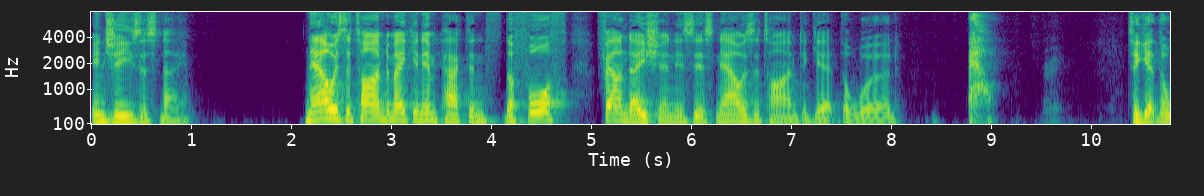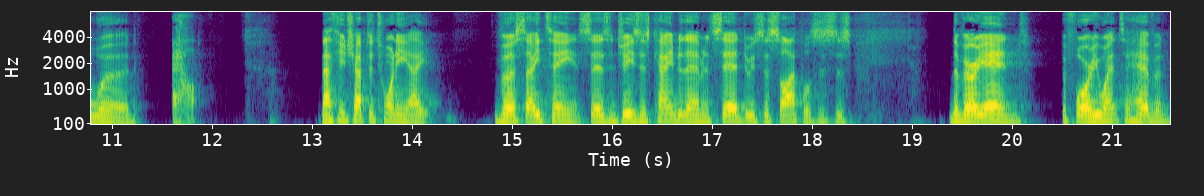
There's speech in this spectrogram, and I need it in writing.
in Jesus' name. Now is the time to make an impact. And the fourth foundation is this now is the time to get the word out. To get the word out. Matthew chapter 28, verse 18, it says, And Jesus came to them and said to his disciples, This is the very end before he went to heaven.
